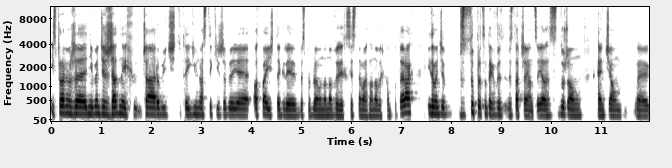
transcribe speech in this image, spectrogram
i sprawią, że nie będzie żadnych, trzeba robić tutaj gimnastyki, żeby je odpalić te gry bez problemu na nowych systemach, na nowych komputerach i to będzie w 100% wystarczające. Ja z dużą chęcią e,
